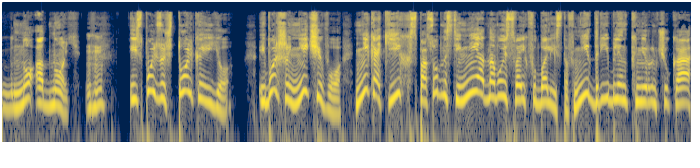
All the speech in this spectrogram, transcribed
но одной. Мгм. И используешь только ее. И больше ничего, никаких способностей ни одного из своих футболистов, ни дриблинг Мирончука,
